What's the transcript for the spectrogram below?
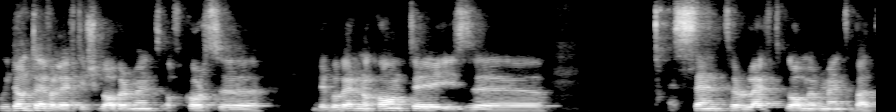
we don't have a leftist government. Of course uh, the governo conte is uh, a center left government but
